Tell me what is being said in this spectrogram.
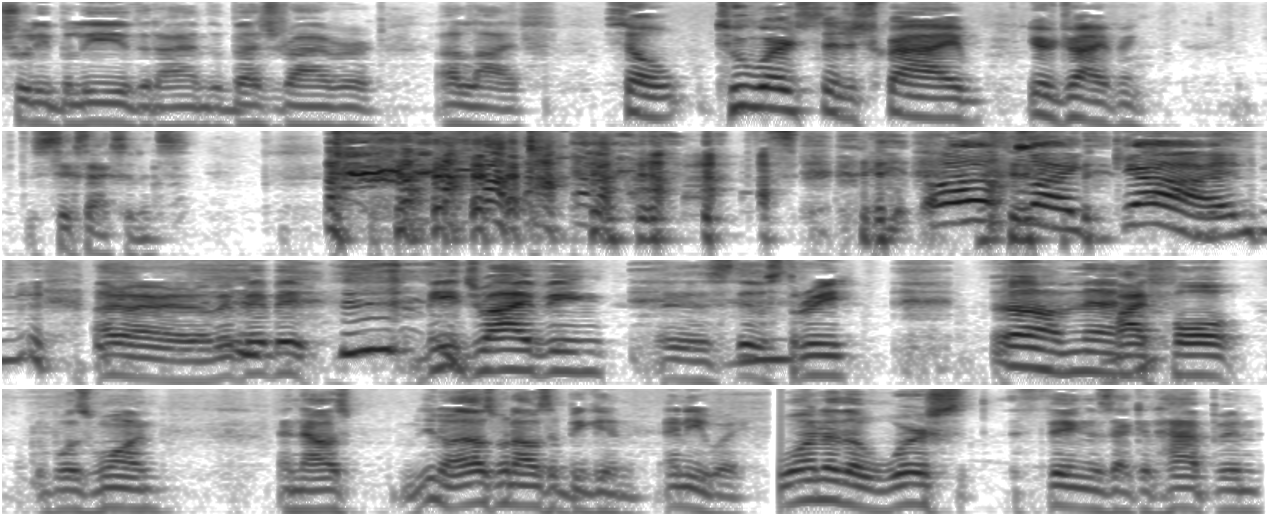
truly believe that I am the best driver alive. So, two words to describe your driving. Six accidents. Oh my god. I don't know, me, me- me- me driving is it was three. Oh man. My fault was one, and that was you know that was when I was a beginner. Anyway, one of the worst things that could happen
